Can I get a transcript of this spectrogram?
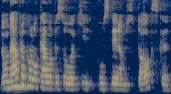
Não dá pra colocar uma pessoa que consideramos tóxica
